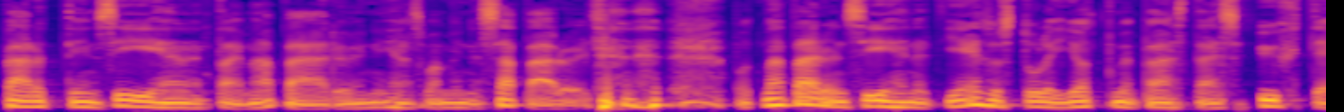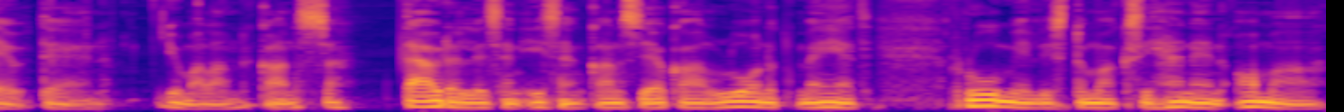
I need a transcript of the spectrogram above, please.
päädyttiin siihen, tai mä päädyin, ihan sama minne sä päädyit, mutta mä päädyin siihen, että Jeesus tuli, jotta me päästäisiin yhteyteen Jumalan kanssa, täydellisen isän kanssa, joka on luonut meidät ruumiillistumaksi hänen omaa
